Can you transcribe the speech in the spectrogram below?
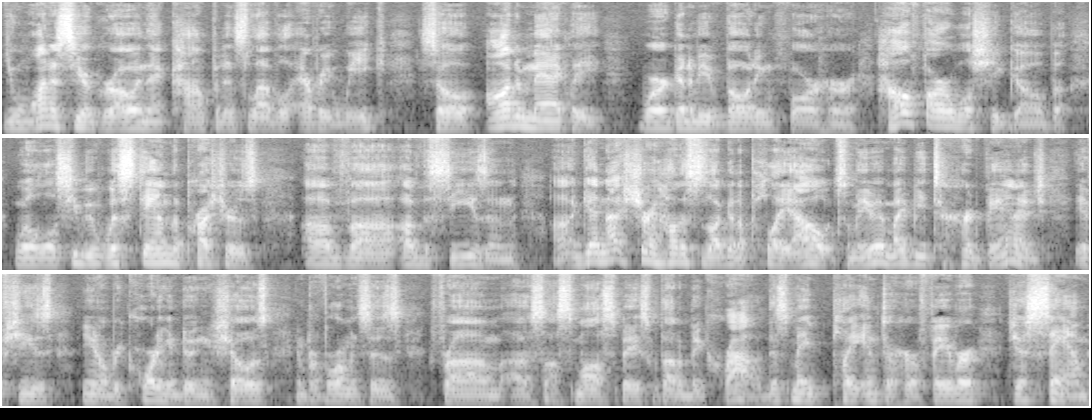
You want to see her grow in that confidence level every week. So automatically we're going to be voting for her. How far will she go? But will she withstand the pressures of uh, of the season. Uh, again, not sure how this is all going to play out. So maybe it might be to her advantage if she's you know recording and doing shows and performances from a small space without a big crowd. This may play into her favor. Just Sam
